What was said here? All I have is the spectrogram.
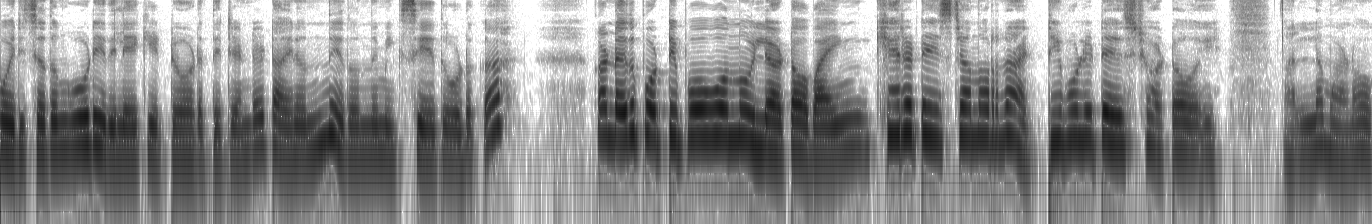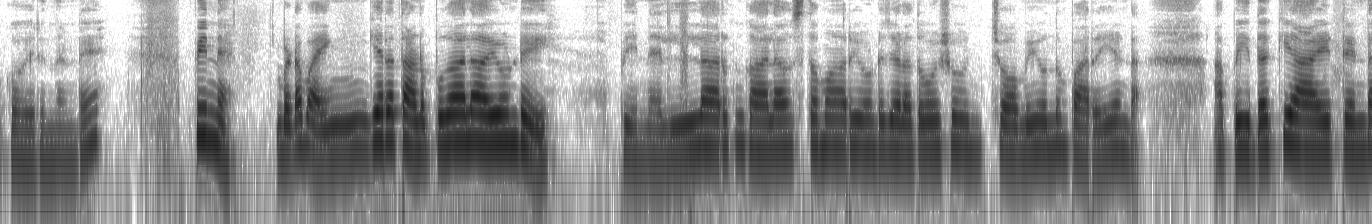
പൊരിച്ചതും കൂടി ഇതിലേക്ക് ഇട്ട് കൊടുത്തിട്ടുണ്ട് കേട്ടോ. അതിനൊന്ന് ഇതൊന്ന് മിക്സ് ചെയ്ത് കൊടുക്കുക. കണ്ടോ ഇത് പൊട്ടിപ്പോവൊന്നുമില്ല കേട്ടോ. ഭയങ്കര ടേസ്റ്റാന്ന് പറഞ്ഞാൽ അടിപൊളി ടേസ്റ്റ് കേട്ടോ നല്ല മണമൊക്കെ വരുന്നുണ്ടേ. പിന്നെ ഇവിടെ ഭയങ്കര തണുപ്പ് കാലമായതുകൊണ്ടേ പിന്നെ എല്ലാവർക്കും കാലാവസ്ഥ മാറിയോണ്ട് ജലദോഷവും ചുമയും ഒന്നും പറയണ്ട. അപ്പോൾ ഇതൊക്കെ ആയിട്ടുണ്ട്.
